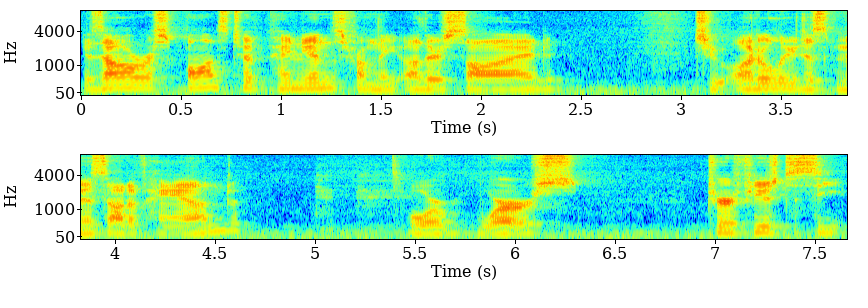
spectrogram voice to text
is our response to opinions from the other side to utterly dismiss out of hand, or worse, to refuse to see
